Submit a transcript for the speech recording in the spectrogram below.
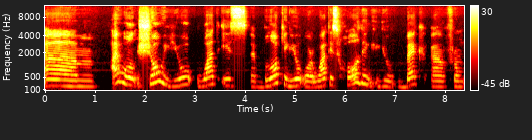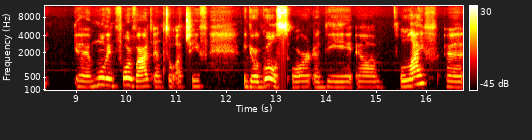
Um, I will show you what is uh, blocking you or what is holding you back uh, from uh, moving forward and to achieve your goals or uh, the um, life uh,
